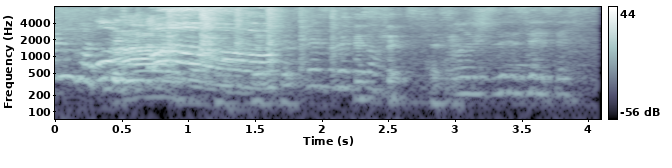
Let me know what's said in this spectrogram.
딱인 것 어, 같아. 아, 됐어, 됐어. 됐어, 됐어. 됐어. 어, 됐어, 됐어, 됐어, 됐어.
